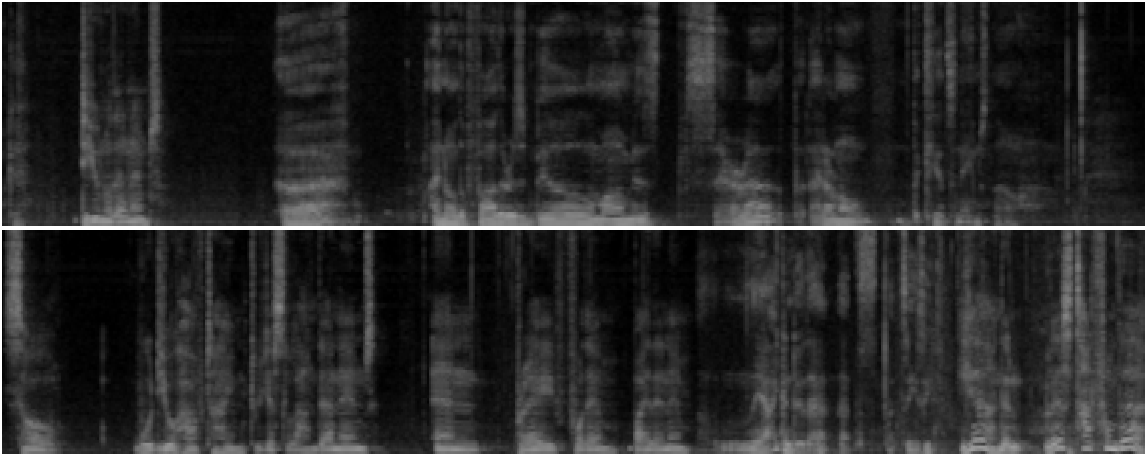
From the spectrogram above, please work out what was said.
Okay. Do you know their names? Uh, I know the father is Bill, and mom is Sarah, but I don't know the kids' names, though. So, would you have time to just learn their names and pray for them by their name? Yeah, I can do that. That's that's easy. Yeah, then let's start from there.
